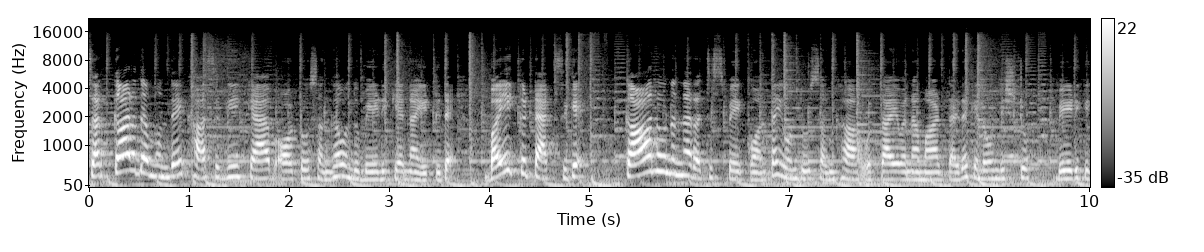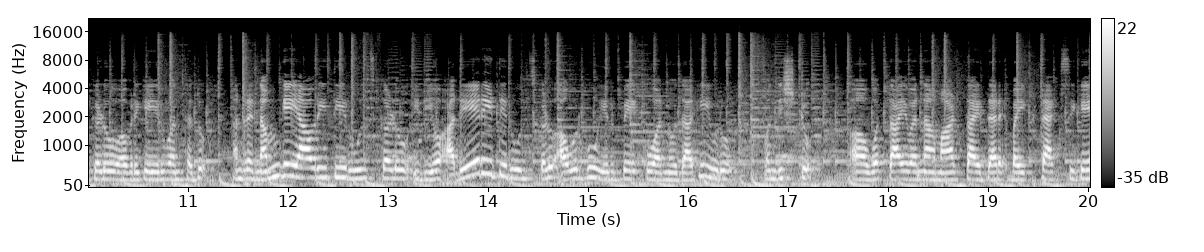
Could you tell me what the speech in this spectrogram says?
ಸರ್ಕಾರದ ಮುಂದೆ ಖಾಸಗಿ ಕ್ಯಾಬ್ ಆಟೋ ಸಂಘ ಒಂದು ಬೇಡಿಕೆಯನ್ನ ಇಟ್ಟಿದೆ. ಬೈಕ್ ಟ್ಯಾಕ್ಸಿಗೆ ಕಾನೂನನ್ನ ರಚಿಸಬೇಕು ಅಂತ ಈ ಒಂದು ಸಂಘ ಒತ್ತಾಯವನ್ನು ಮಾಡ್ತಾ ಇದೆ. ಕೆಲವೊಂದಿಷ್ಟು ಬೇಡಿಕೆಗಳು ಅವರಿಗೆ ಇರುವಂಥದ್ದು. ಅಂದರೆ ನಮಗೆ ಯಾವ ರೀತಿ ರೂಲ್ಸ್ಗಳು ಇದೆಯೋ ಅದೇ ರೀತಿ ರೂಲ್ಸ್ಗಳು ಅವ್ರಿಗೂ ಇರಬೇಕು ಅನ್ನೋದಾಗಿ ಇವರು ಒಂದಿಷ್ಟು ಒತ್ತಾಯವನ್ನು ಮಾಡ್ತಾ ಇದ್ದಾರೆ. ಬೈಕ್ ಟ್ಯಾಕ್ಸಿಗೆ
